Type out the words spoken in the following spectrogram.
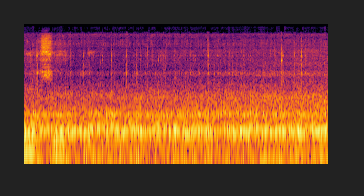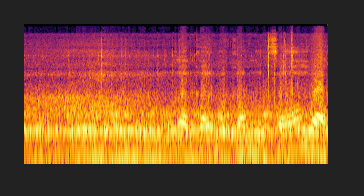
Büyük Söğütlü. Burada kaymakamlık falan var.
